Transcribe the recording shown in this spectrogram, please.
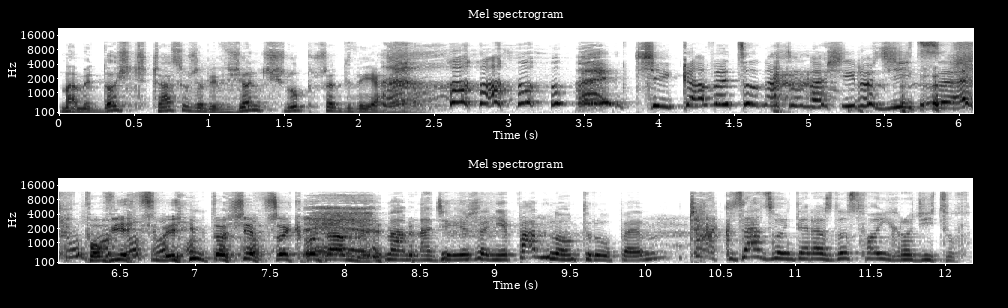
Mamy dość czasu, żeby wziąć ślub przed wyjazdem. Ciekawe, co na to nasi rodzice. Powiedzmy im, to się przekonamy. Mam nadzieję, że nie padną trupem. Chuck, zadzwoń teraz do swoich rodziców.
